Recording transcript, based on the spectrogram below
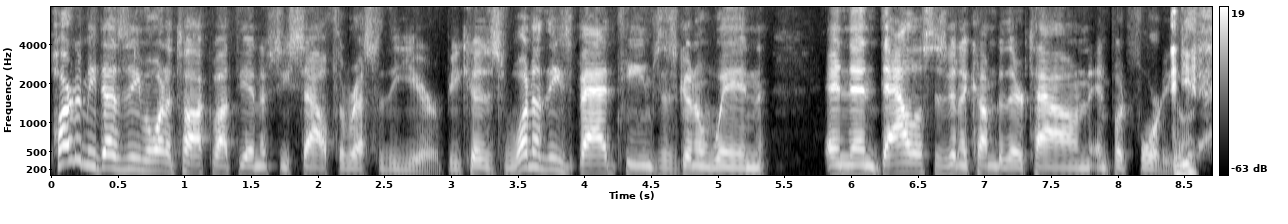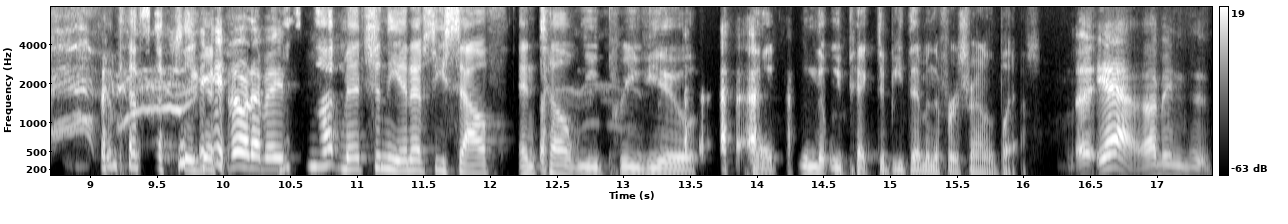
part of me doesn't even want to talk about the NFC South the rest of the year because one of these bad teams is going to win, and then Dallas is going to come to their town and put 40. And you, that's actually good. you know what I mean? Let's not mention the NFC South until we preview the team that we picked to beat them in the first round of the playoffs. Uh, yeah. I mean,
